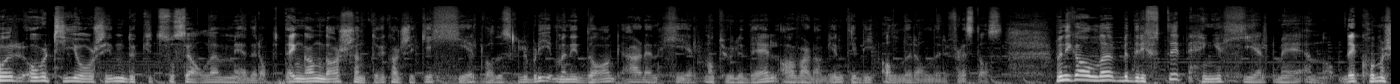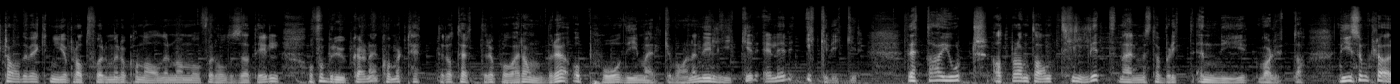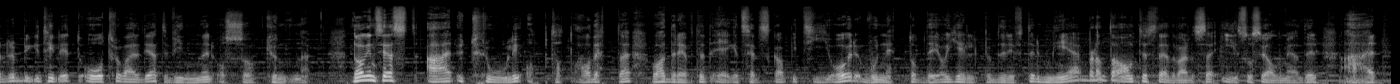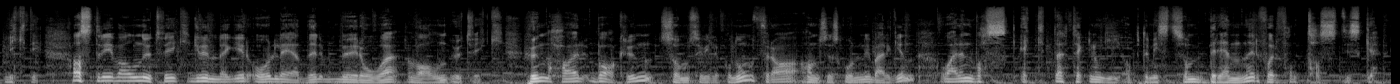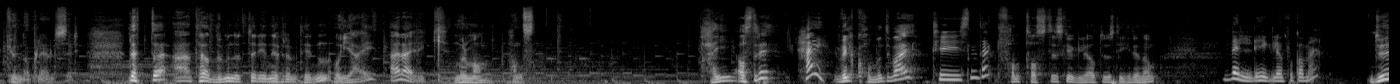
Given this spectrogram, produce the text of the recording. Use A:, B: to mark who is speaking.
A: For over ti år siden dukket sosiale medier opp. Den gang da skjønte vi kanskje ikke helt hva det skulle bli, men i dag er det en helt naturlig del av hverdagen til de aller, aller fleste av oss. Men ikke alle bedrifter henger helt med ennå. Det kommer stadig vekk nye plattformer og kanaler man må forholde seg til, og forbrukerne kommer tettere og tettere på hverandre og på de merkevarene de liker eller ikke liker. Dette har gjort at bl.a. tillit nærmest har blitt en ny valuta. De som klarer å bygge tillit og troverdighet, vinner også kundene. Dagens gjest er utrolig opptatt av dette, og har drevet et eget selskap i ti år, hvor nettopp det å hjelpe bedrifter med bl.a. tilstedeværelse i sosiale medier er viktig. Astrid Valen Utvik grunnlegger og leder byrået Valen Utvik. Hun har bakgrunn som siviløkonom fra Handelshøyskolen i Bergen, og er en vaskekte teknologioptimist som brenner for fantastiske kundeopplevelser. Dette er 30 minutter inn i fremtiden, og jeg er Eirik Normann Hansen. Hei, Astrid.
B: Hei.
A: Velkommen til meg.
B: Tusen takk.
A: Fantastisk hyggelig at du stikker innom.
B: Veldig hyggelig å få komme.
A: Du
